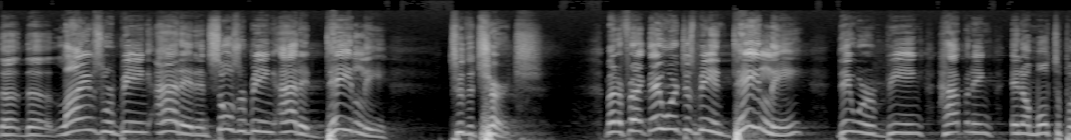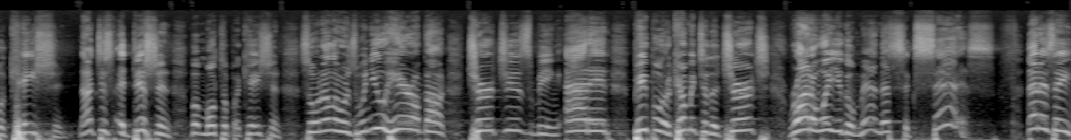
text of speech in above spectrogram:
the, the lives were being added and souls were being added daily to the church. Matter of fact, they weren't just being daily, they were being happening in a multiplication not just addition but multiplication so in other words when you hear about churches being added people are coming to the church right away you go man that's success that is a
